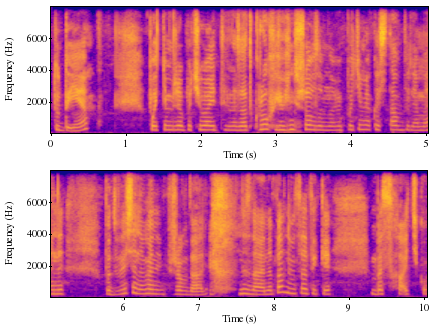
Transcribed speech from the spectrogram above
туди. Потім вже почала йти назад круг, і він йшов за мною. Потім якось став біля мене, подивився на мене і пішов далі. Не знаю, напевно, все-таки безхатько.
